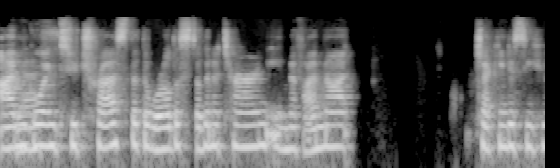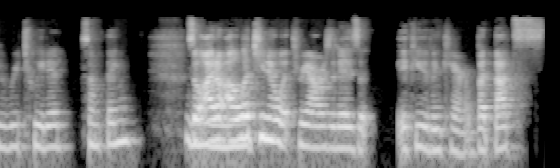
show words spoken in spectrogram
I'm Yes. going to trust that the world is still going to turn, even if I'm not checking to see who retweeted something. So I don't, I'll Mm. let you know what three hours it is if you even care. But that's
